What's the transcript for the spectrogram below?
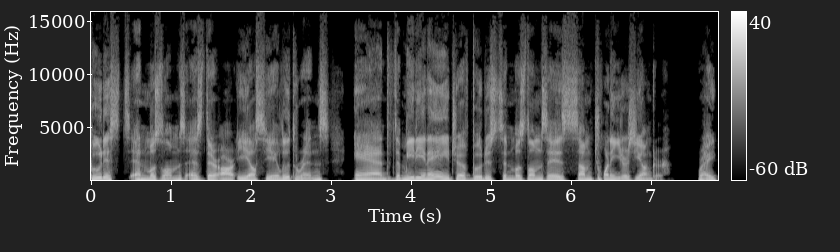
Buddhists and Muslims as there are ELCA Lutherans, and the median age of Buddhists and Muslims is some 20 years younger right?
